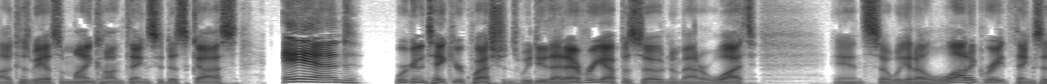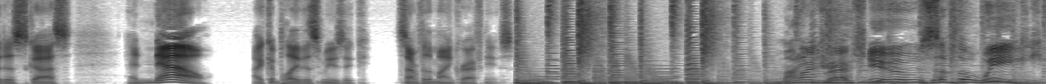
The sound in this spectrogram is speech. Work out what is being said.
because uh, we have some minecon things to discuss. And we're going to take your questions. We do that every episode, no matter what. And so we got a lot of great things to discuss. And now I can play this music. It's time for the Minecraft news. Minecraft news of the week.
